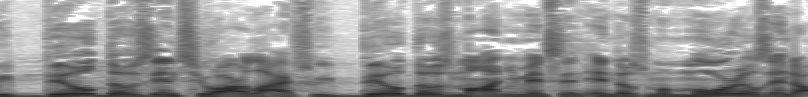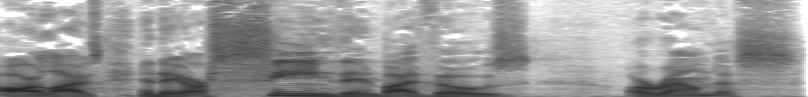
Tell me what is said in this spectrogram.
we build those into our lives. We build those monuments and, and those memorials into our lives, and they are seen then by those around us.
